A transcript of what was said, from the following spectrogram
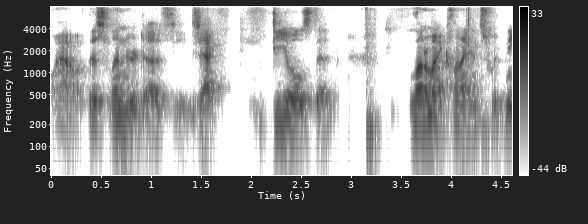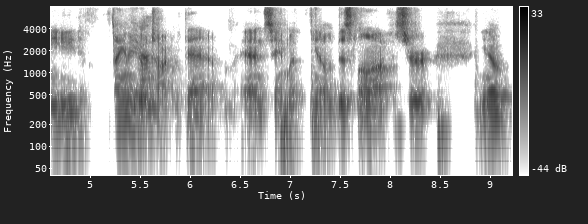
wow, this lender does the exact deals that a lot of my clients would need. I'm going to Yeah. go talk with them. And same with, you know, this loan officer, you know,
